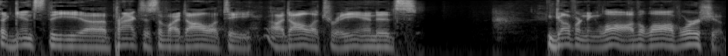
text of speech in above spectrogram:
against the uh, practice of idolatry, idolatry, and its governing law, the law of worship?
